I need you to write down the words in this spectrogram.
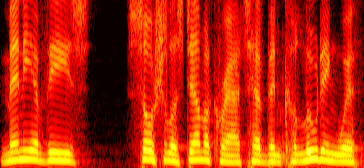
many of these socialist Democrats have been colluding with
